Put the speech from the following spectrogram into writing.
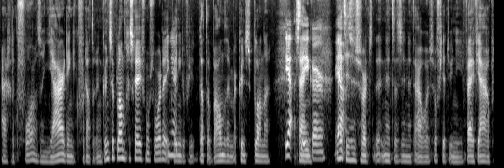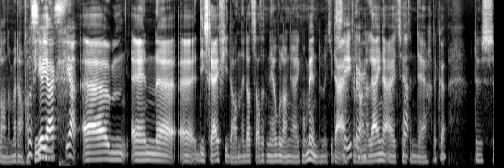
eigenlijk voor, was een jaar denk ik, voordat er een kunstenplan geschreven moest worden. Ik Ja. weet niet of je dat behandelt, maar kunstenplannen. Ja, Zijn- zeker. Ja. Het is een soort, eh, net als in het oude Sovjet-Unie, vijfjarenplannen, maar dan van Precies, vier jaar. Ja, Ehm, en eh, eh, die schrijf je dan. En dat is altijd een heel belangrijk moment. Omdat je daar eigenlijk de lange lijnen uitzet Ja. en dergelijke. Dus,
